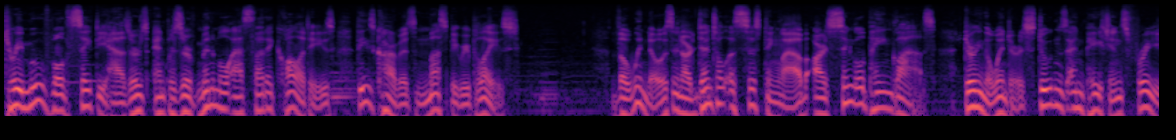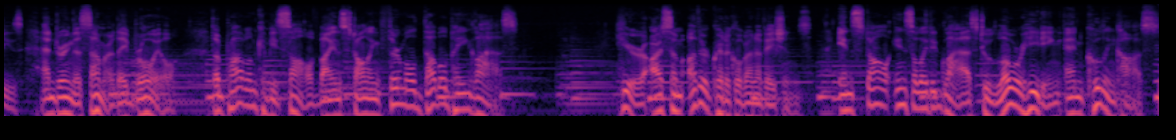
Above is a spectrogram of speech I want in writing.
To remove both safety hazards and preserve minimal aesthetic qualities, these carpets must be replaced. The windows in our dental assisting lab are single pane glass. During the winter, students and patients freeze, and during the summer, they broil. The problem can be solved by installing thermal double pane glass. Here are some other critical renovations. Install insulated glass to lower heating and cooling costs.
